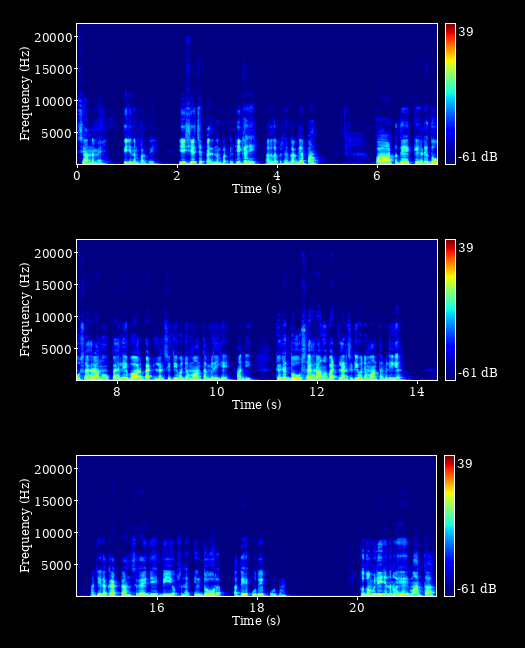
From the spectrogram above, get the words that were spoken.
96 ਤੀਜੇ ਨੰਬਰ ਤੇ। ਏਸ਼ੀਆ 'ਚ ਪਹਿਲੇ ਨੰਬਰ ਤੇ। ਠੀਕ ਹੈ ਜੀ? ਅਗਲਾ ਪ੍ਰਸ਼ਨ ਕਰਦੇ ਹਾਂ ਆਪਾਂ। ਭਾਰਤ ਦੇ ਕਿਹੜੇ ਦੋ ਸ਼ਹਿਰਾਂ ਨੂੰ ਪਹਿਲੀ ਵਾਰ ਬੈਟਲੈਂਡ ਸਿਟੀ ਵਜੋਂ ਮਾਨਤਾ ਮਿਲੀ ਹੈ? ਹਾਂਜੀ। ਕਿਹੜੇ ਦੋ ਸ਼ਹਿਰਾਂ ਨੂੰ ਵੈਟਲੈਂਡ ਸਿਟੀ ਵਜੋਂ ਮਾਨਤਾ ਮਿਲੀ ਹੈ? ਹਾਂਜੀ, ਇਹਦਾ ਕਰੈਕਟ ਆਨਸਰ ਹੈ ਜੀ ਬੀ ਆਪਸ਼ਨ ਇੰਦੌਰ ਅਤੇ ਉਦੈਪੁਰ ਨੂੰ। ਕਦੋਂ ਮਿਲੀ ਹੈ ਜੀ ਇਹਨਾਂ ਨੂੰ ਇਹ ਮਾਨਤਾ?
